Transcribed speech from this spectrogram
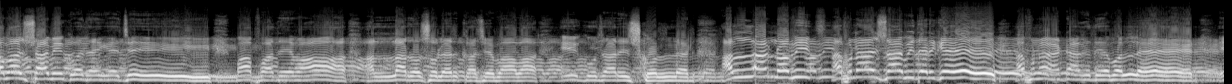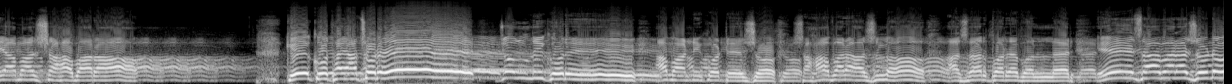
আমার স্বামী কোথায় গেছে মা ফাদে আল্লাহ রসুলের কাছে বাবা, এ গুজারিশ করলেন। আল্লাহ নবী আপনার স্বামীদেরকে আপনার ডাক দিয়ে বললেন, এ আমার সাহাবারা, কে কোথায় আছো রে? জলদি করে আমার নিকটে এসো। সাহাবারা আসলো, আসার পরে বললেন, এ সাহাবারা, শোনো,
